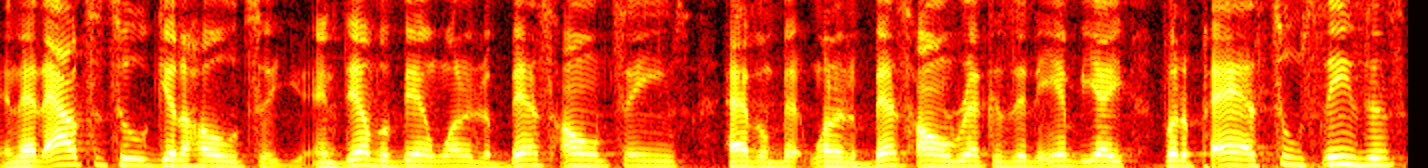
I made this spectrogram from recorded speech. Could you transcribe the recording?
and that altitude get a hold to you, and Denver being one of the best home teams – having one of the best home records in the NBA for the past two seasons,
